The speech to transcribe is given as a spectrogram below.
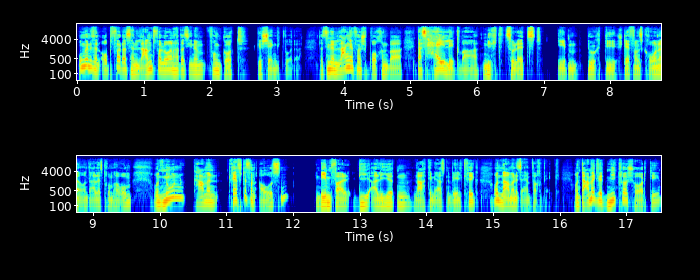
Ungarn ist ein Opfer, das ein Land verloren hat, das ihnen von Gott geschenkt wurde, das ihnen lange versprochen war, das heilig war, nicht zuletzt, eben durch die Stephanskrone und alles drumherum. Und nun kamen Kräfte von außen, in dem Fall die Alliierten nach dem Ersten Weltkrieg, und nahmen es einfach weg. Und damit wird Miklos Horthy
